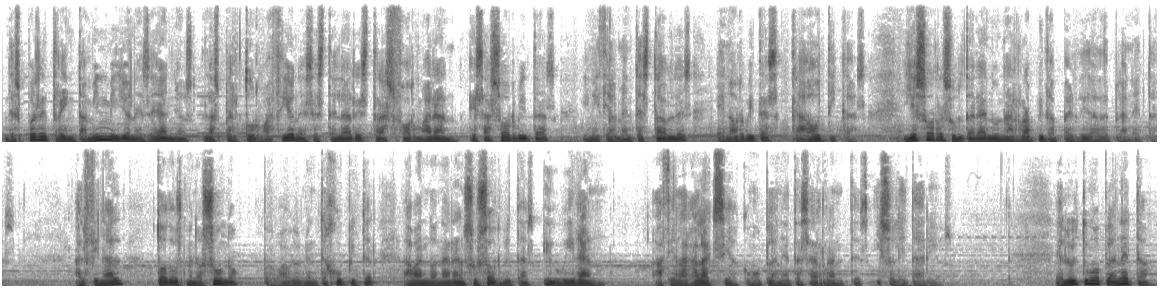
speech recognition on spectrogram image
después de 30.000 millones de años, las perturbaciones estelares transformarán esas órbitas, inicialmente estables, en órbitas caóticas, y eso resultará en una rápida pérdida de planetas. Al final, todos menos uno, probablemente Júpiter, abandonarán sus órbitas y huirán hacia la galaxia como planetas errantes y solitarios. El último planeta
